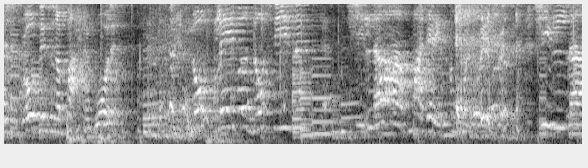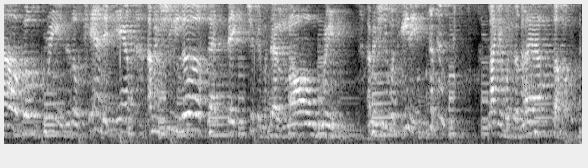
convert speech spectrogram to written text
Just throw things in a pot and boil it. No flavor, no seasoning. She loved my daddy's cornbread dressing. She loved those greens and those candied yams. I mean, she loved that baked chicken with that long gravy. I mean, she was eating like it was the last supper.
